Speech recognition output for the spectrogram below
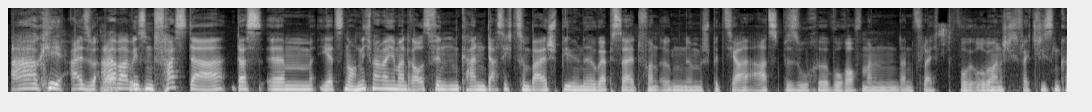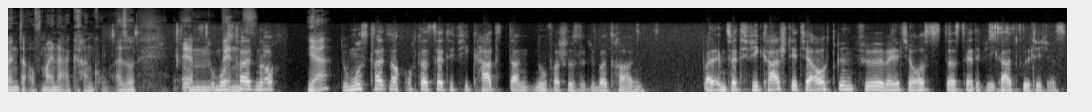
Ah, okay. Also, aber wir sind fast da, dass ähm, jetzt noch nicht mal jemand rausfinden kann, dass ich zum Beispiel eine Website von irgendeinem Spezialarzt besuche, worauf man dann vielleicht, worüber man vielleicht schließen könnte auf meine Erkrankung. Also, ähm, du musst halt noch, ja? du musst halt noch auch das Zertifikat dann nur verschlüsselt übertragen. Weil im Zertifikat steht ja auch drin, für welche Hosts das Zertifikat gültig ist.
